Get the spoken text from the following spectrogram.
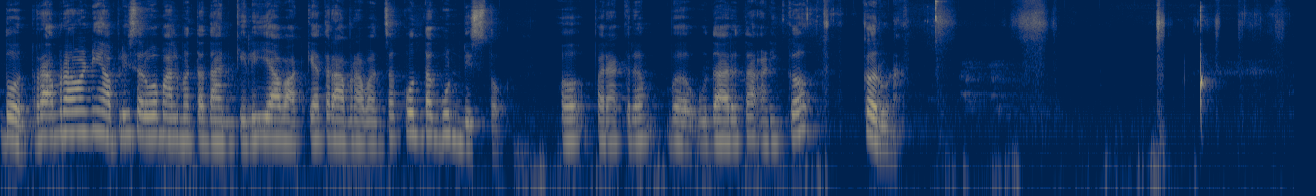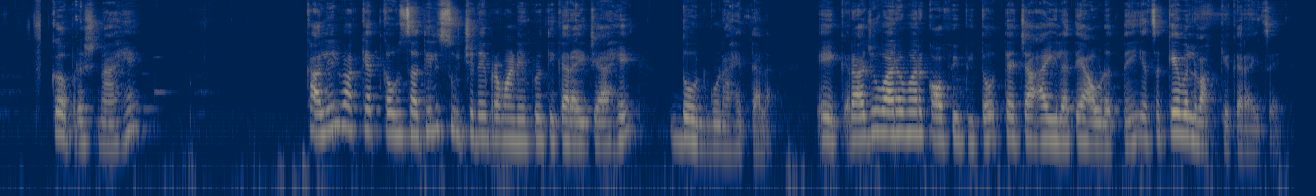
दोन रामरावांनी आपली सर्व मालमत्ता दान केली या वाक्यात रामरावांचा कोणता गुण दिसतो? अ पराक्रम ब उदारता आणि क करुणा. क प्रश्न आहे. खालील वाक्यात कंसातील सूचनेप्रमाणे कृती करायची आहे. दोन गुण आहेत त्याला. एक राजू वारंवार कॉफी पितो. त्याच्या आईला ते आवडत नाही. याचं केवळ वाक्य करायचं आहे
